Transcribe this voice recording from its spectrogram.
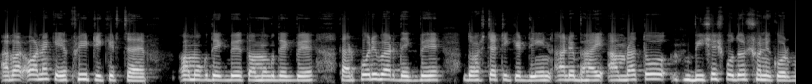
আবার অনেকে ফ্রি টিকিট চায়। অমুক দেখবে, তমুক দেখবে, তার পরিবার দেখবে, দশটা টিকিট দিন। আরে ভাই, আমরা তো বিশেষ প্রদর্শনী করব,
